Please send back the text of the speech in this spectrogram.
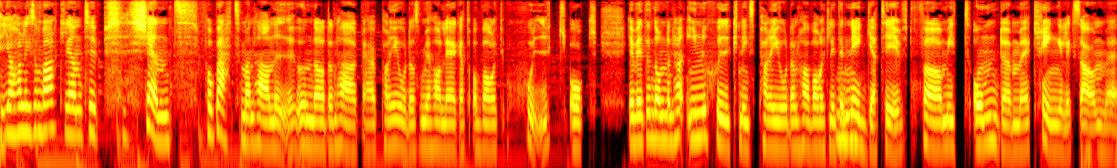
Jag har liksom verkligen typ känt på Batman här nu under den här eh, perioden som jag har legat och varit sjuk. Och jag vet inte om den här insjukningsperioden har varit lite Mm. negativt för mitt omdöme kring liksom eh,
